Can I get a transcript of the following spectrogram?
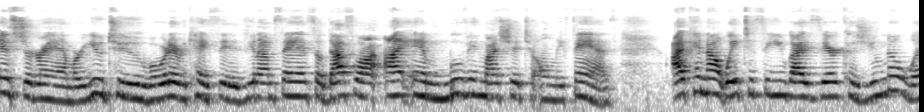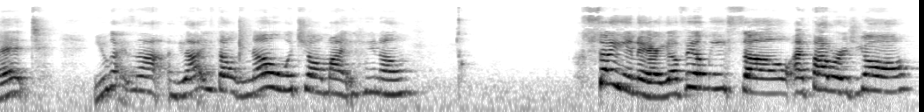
Instagram or YouTube or whatever the case is. You know what I'm saying? So that's why I am moving my shit to OnlyFans. I cannot wait to see you guys there because you know what? You guys not you guys don't know what y'all might, you know, say in there. Y'all feel me? So if I were y'all,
